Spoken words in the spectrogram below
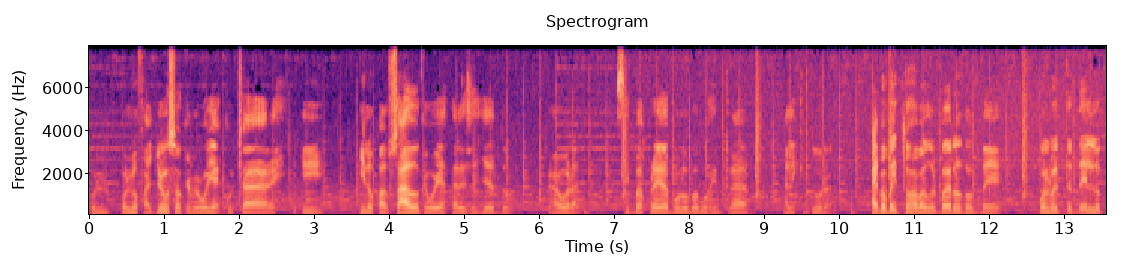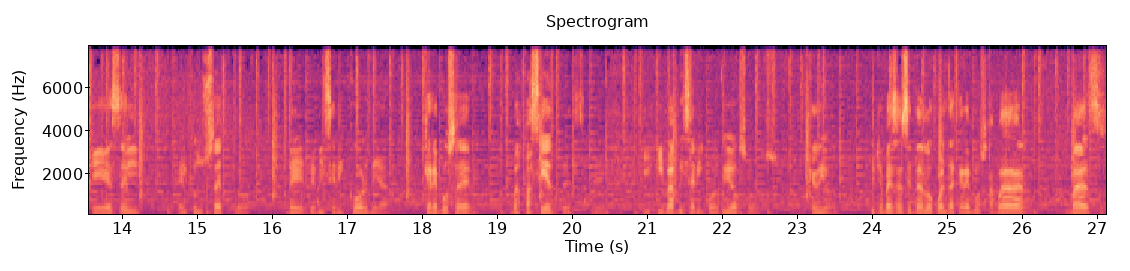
por, lo falloso que me voy a escuchar y y lo pausado que voy a estar enseñando ahora. Sin más preámbulos, vamos a entrar a la escritura. Hay momentos, amado hermano, donde por no entender lo que es el, el concepto de, misericordia, queremos ser más pacientes eh, y, más misericordiosos que Dios. Muchas veces sin darnos cuenta queremos amar más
